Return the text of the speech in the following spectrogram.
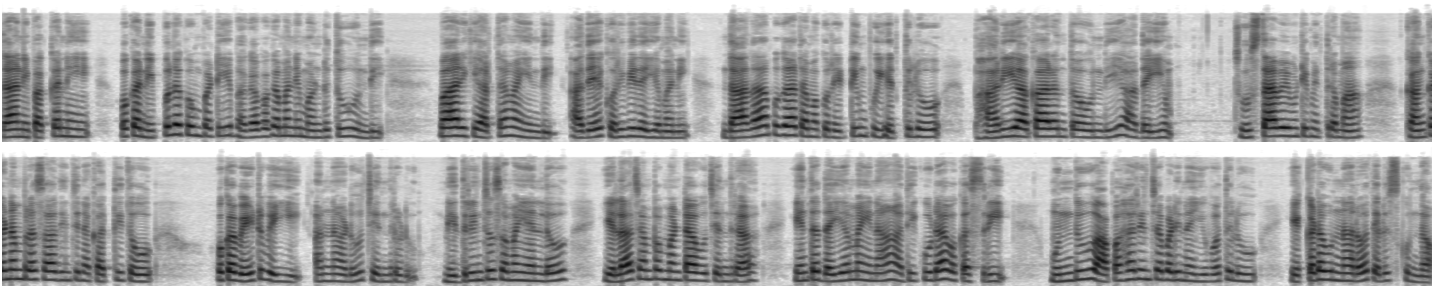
దాని పక్కనే ఒక నిప్పుల కుంపటి భగభగమని మండుతూ ఉంది. వారికి అర్థమైంది అదే కొరివిదయ్యమని. దాదాపుగా తమకు రెట్టింపు ఎత్తులో భారీ ఆకారంతో ఉంది ఆ దయ్యం. చూస్తావేమిటి మిత్రమా? కంకణం ప్రసాదించిన కత్తితో ఒక వేటు వెయ్యి అన్నాడు చంద్రుడు. నిద్రించు సమయంలో ఎలా చంపమంటావు చంద్ర? ఎంత దయ్యమైనా అది కూడా ఒక స్త్రీ. ముందు అపహరించబడిన యువతులు ఎక్కడ ఉన్నారో తెలుసుకుందాం.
